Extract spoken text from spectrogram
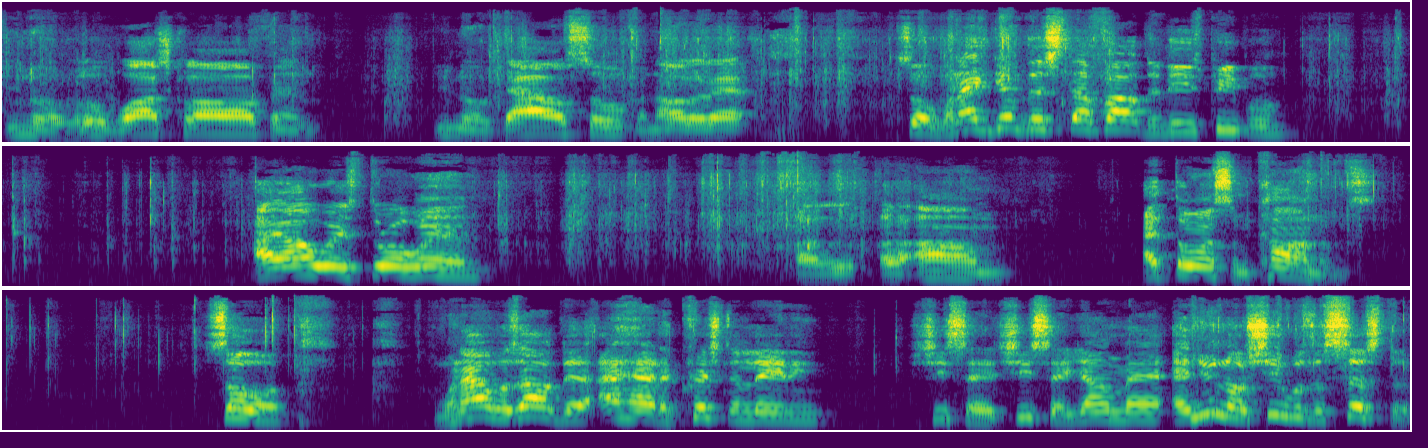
you know, a little washcloth and you know, dial soap and all of that. So when I give this stuff out to these people, I always throw in a, a um I throw in some condoms. So when I was out there, I had a Christian lady. She said, she said, young man, and you know she was a sister.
